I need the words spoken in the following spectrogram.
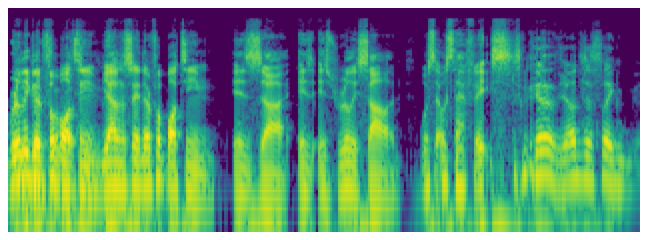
Really, good, football, team. Yeah, I was gonna say their football team is uh, is is really solid. What's that? What's that face? Because y'all just like the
